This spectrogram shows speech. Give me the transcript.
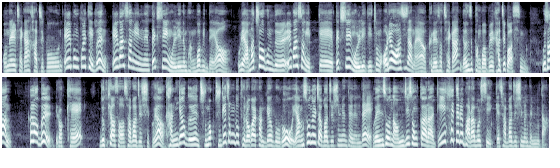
오늘 제가 가지고 온 일본 꿀팁은 일관성 있는 백스윙 올리는 방법인데요. 우리 아마추어 분들 일관성 있게 백스윙 올리기 좀 어려워 하시잖아요. 그래서 제가 연습 방법을 가지고 왔습니다. 우선 클럽을 이렇게 눕혀서 잡아주시고요. 간격은 주먹 두 개 정도 들어갈 간격으로 양손을 잡아주시면 되는데 왼손 엄지손가락이 헤드를 바라볼 수 있게 잡아주시면 됩니다.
